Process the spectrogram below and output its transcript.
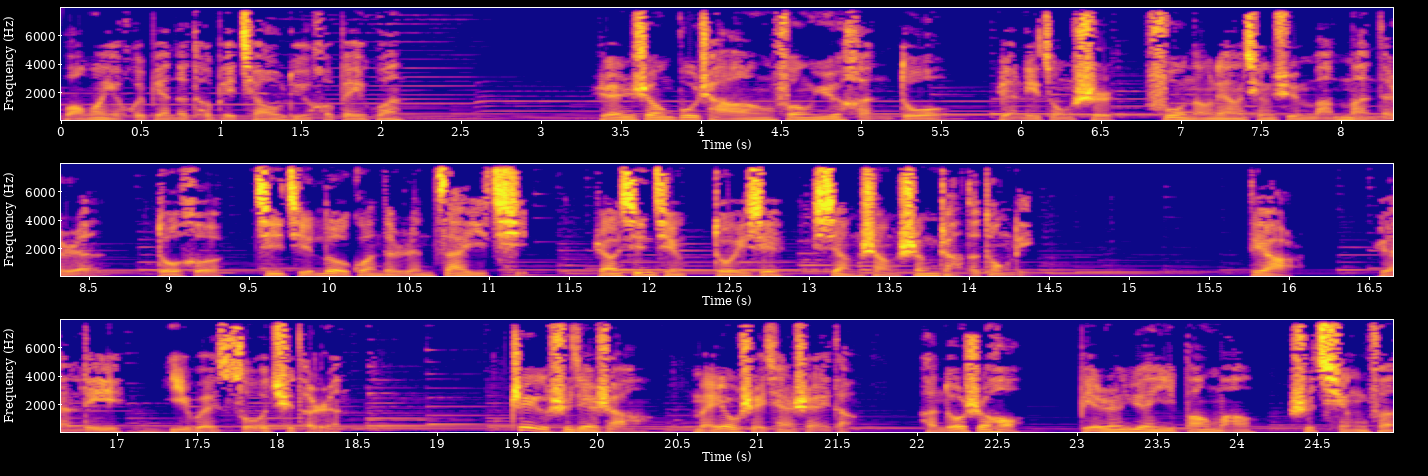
往往也会变得特别焦虑和悲观。人生不长，风雨很多，远离总是负能量情绪满满的人，多和积极乐观的人在一起，让心情多一些向上生长的动力。第二，远离一味索取的人。这个世界上没有谁欠谁的，很多时候别人愿意帮忙是情分。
